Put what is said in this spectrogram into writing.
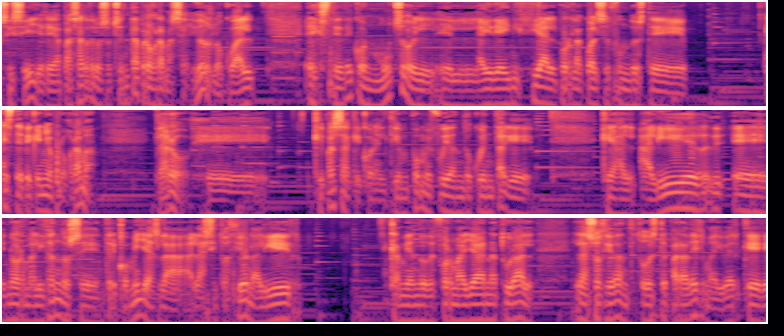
sí, sí, llegué a pasar de los 80 programas seguidos, lo cual excede con mucho la idea inicial por la cual se fundó este, este pequeño programa. Claro, eh, ¿qué pasa? Que con el tiempo me fui dando cuenta que, que al, ir eh, normalizándose, entre comillas, la, la situación, al ir cambiando de forma ya natural la sociedad ante todo este paradigma y ver que,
